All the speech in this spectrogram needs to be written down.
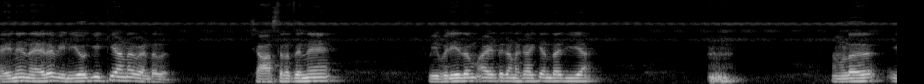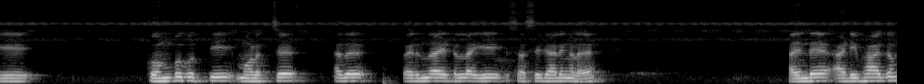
അതിനെ നേരെ വിനിയോഗിക്കുകയാണ് വേണ്ടത്. ശാസ്ത്രത്തിനെ വിപരീതം ആയിട്ട് കണക്കാക്കി എന്താ ചെയ്യുക? നമ്മൾ ഈ കൊമ്പ് കുത്തി മുളച്ച് അത് വരുന്നതായിട്ടുള്ള ഈ സസ്യജാലങ്ങൾ അതിന്റെ അടിഭാഗം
